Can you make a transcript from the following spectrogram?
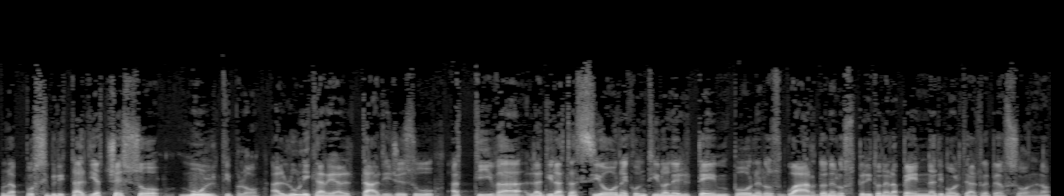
una possibilità di accesso multiplo all'unica realtà di Gesù attiva la dilatazione continua nel tempo, nello sguardo, nello spirito, nella penna di molte altre persone. No?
